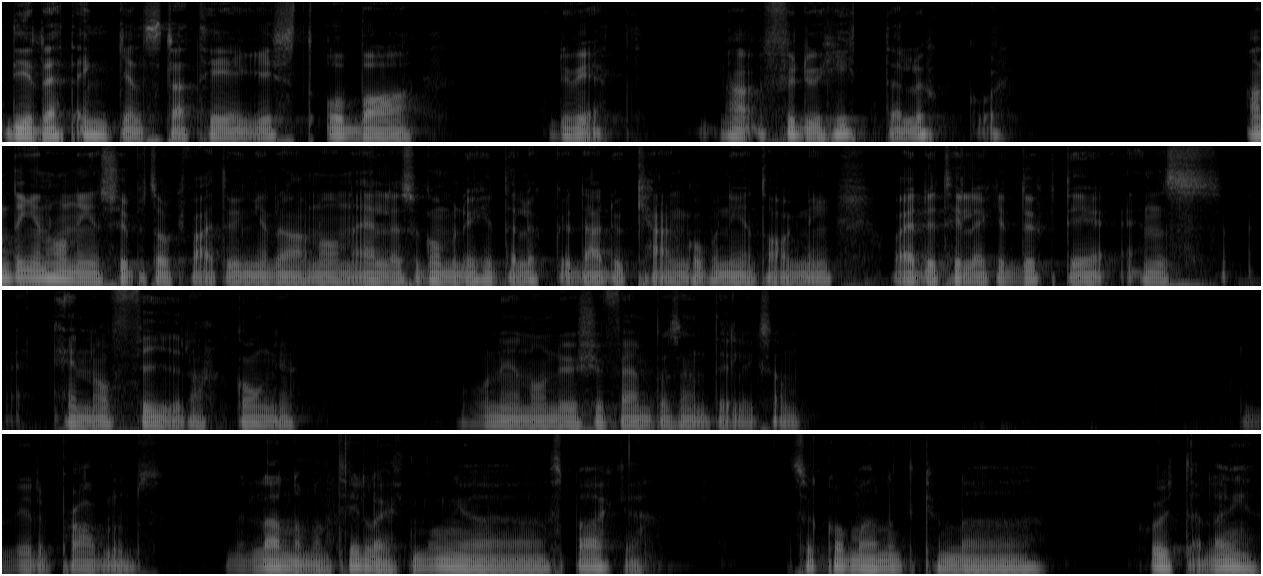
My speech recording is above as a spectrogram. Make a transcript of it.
Det är rätt enkelt strategiskt och bara, du vet. För du hittar luckor. Antingen har ni en supertalkfight och ingen rör någon. Eller så kommer du hitta luckor där du kan gå på nedtagning. Och är du tillräckligt duktig ens en av fyra gånger. Och få ner någon du är 25% till liksom. Då blir det problems. Men landar man tillräckligt många sparkar så kommer han inte kunna skjuta länge.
